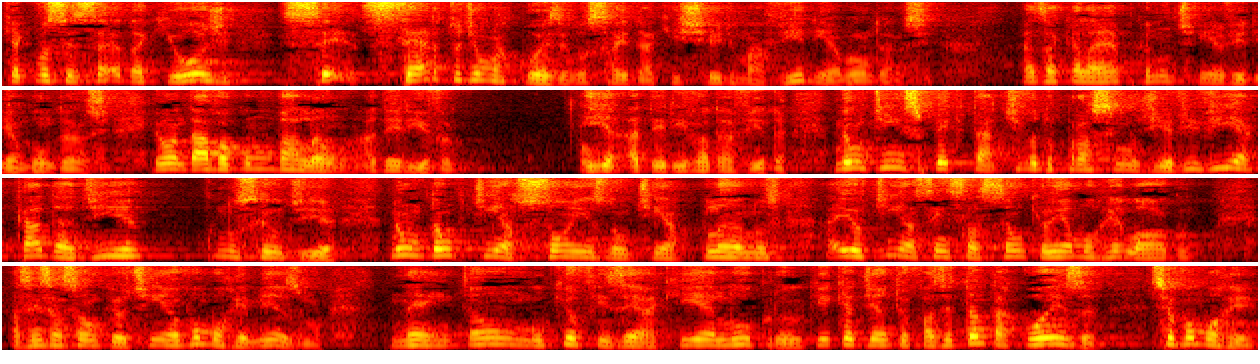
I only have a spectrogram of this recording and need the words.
Quer que você saia daqui hoje certo de uma coisa, eu vou sair daqui cheio de uma vida em abundância. Mas naquela época não tinha vida em abundância. Eu andava como um balão, à deriva. Ia à deriva da vida. Não tinha expectativa do próximo dia. Vivia cada dia no seu dia. Não, não tinha sonhos, não tinha planos. Aí eu tinha a sensação que eu ia morrer logo. A sensação que eu tinha, eu vou morrer mesmo. Né? Então, o que eu fizer aqui é lucro. O que, que adianta eu fazer tanta coisa se eu vou morrer?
